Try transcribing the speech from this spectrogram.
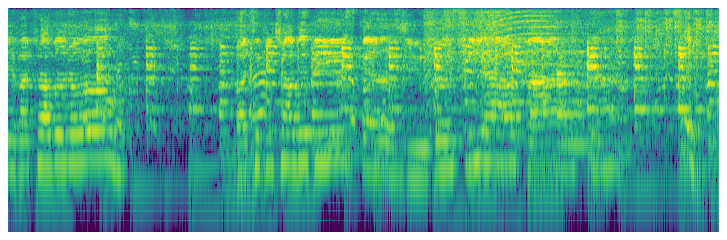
If I trouble, no. But if you trouble these girls You will see how bad they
